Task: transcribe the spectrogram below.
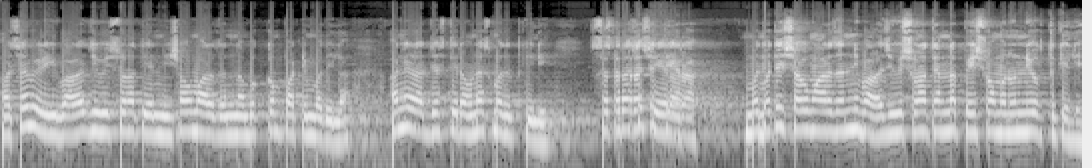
अशा वेळी बाळाजी विश्वनाथ यांनी शाहू महाराजांना भक्कम पाठिंबा दिला आणि राज्य स्थिरावण्यास मदत केली. सतराशे तेरा मध्ये शाहू महाराजांनी बाळाजी विश्वनाथ यांना पेशवा म्हणून नियुक्त केले.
